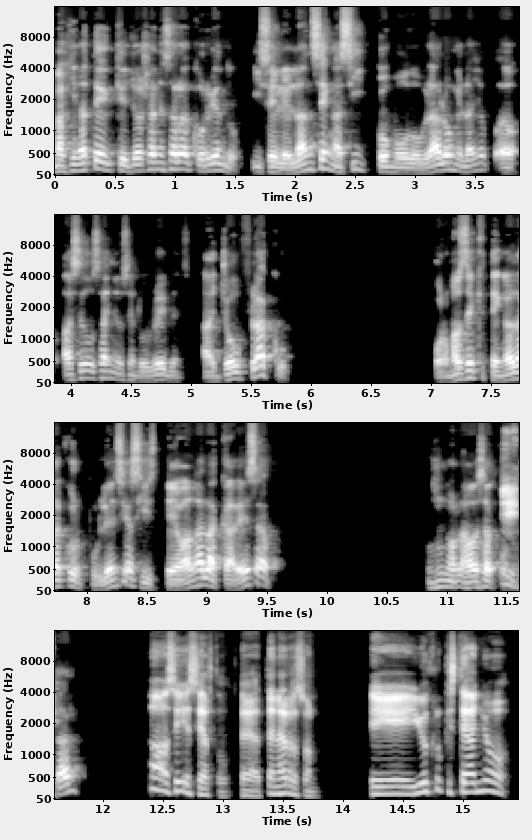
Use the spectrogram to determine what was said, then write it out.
Imagínate que Josh Allen salga corriendo y se le lancen así, como doblaron el año, hace dos años en los Ravens, a Joe Flaco. Por más de que tengas la corpulencia, si te van a la cabeza, no la vas a Sí. contar. No, sí, es cierto. O sea, tenés razón. Eh, yo creo que este año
